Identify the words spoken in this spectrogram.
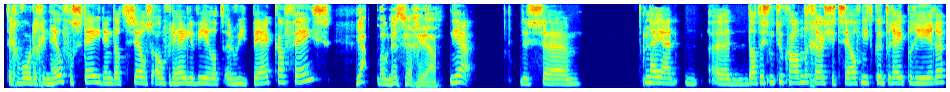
tegenwoordig in heel veel steden, en dat zelfs over de hele wereld, repair cafés. Ja, wou ik net zeggen, ja. Ja, dus ehm, nou ja, dat is natuurlijk handiger als je het zelf niet kunt repareren.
